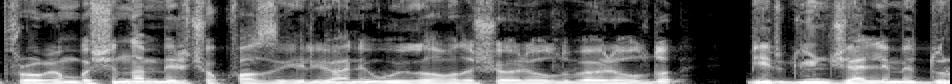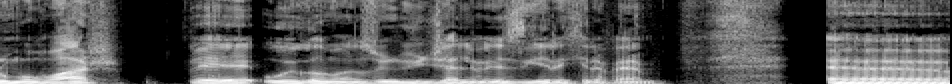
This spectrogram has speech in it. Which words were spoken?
program başından beri çok fazla geliyor. Hani uygulamada şöyle oldu böyle oldu. Bir güncelleme durumu var ve uygulamanızın güncellemeniz gerekir efendim. Eee,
